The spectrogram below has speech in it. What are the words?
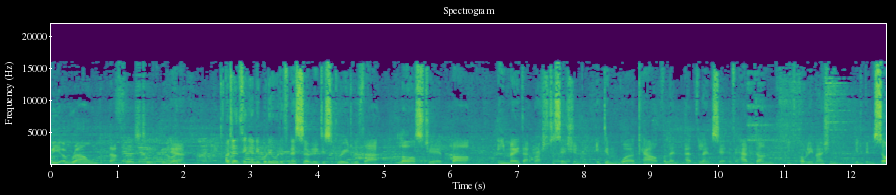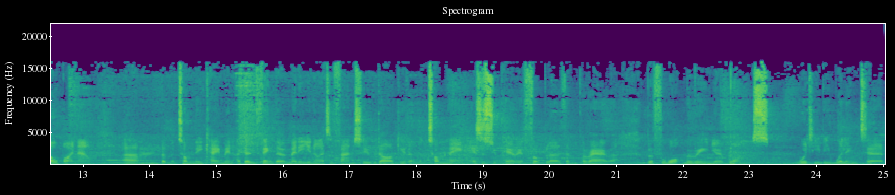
be around that first team. You know, Yeah. I don't think anybody would have necessarily disagreed with that last year, but he made that rash decision. It didn't work out at Valencia. If it had done, you'd probably imagine it'd been sold by now. Um, but McTominay came in. I don't think there are many United fans who would argue that McTominay is a superior footballer than Pereira. But for what Mourinho wants, would he be willing to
